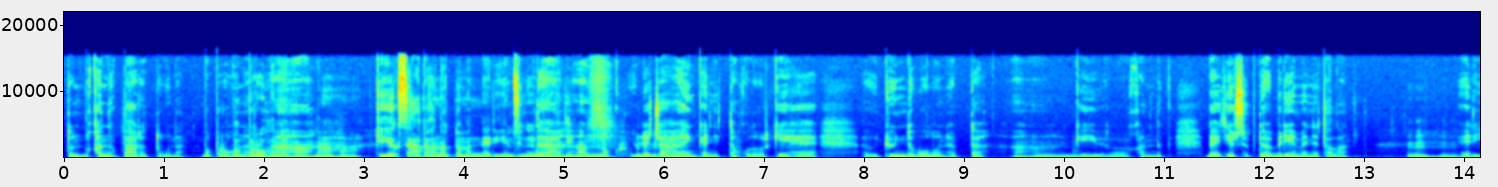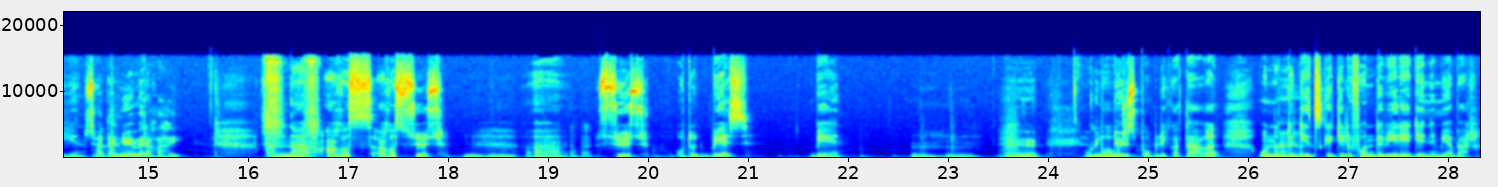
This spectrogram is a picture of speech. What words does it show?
тун канык бары тугунан бопрогунан Бопрогунан. Кихик саатагана томан нэриен сүн да аннук. Үле чахайн каниттен холор кихе түүндө болон хөпта ки каннык бәтер сөптө биремене талан. Эриен сөп. Ада нөмері қахи? анна агыс агыс сүз. Сүз отут бес бehen бу республикатагы онутта детский телефон доверие денеме бар.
